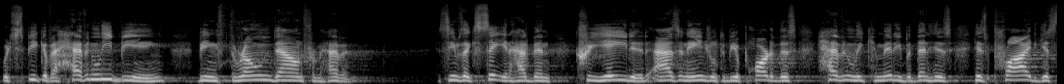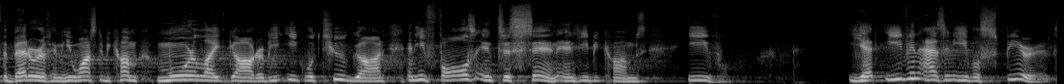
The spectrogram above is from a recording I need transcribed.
which speak of a heavenly being being thrown down from heaven. It seems like Satan had been created as an angel to be a part of this heavenly committee, but then his, his pride gets the better of him. He wants to become more like God or be equal to God, and he falls into sin and he becomes evil. Yet, even as an evil spirit,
